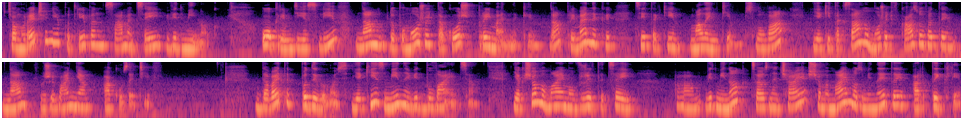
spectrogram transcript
в цьому реченні потрібен саме цей відмінок. Окрім дієслів, нам допоможуть також прийменники. Да? Прийменники це такі маленькі слова, які так само можуть вказувати на вживання акузатів. Давайте подивимось, які зміни відбуваються. Якщо ми маємо вжити цей відмінок, це означає, що ми маємо змінити артиклі.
